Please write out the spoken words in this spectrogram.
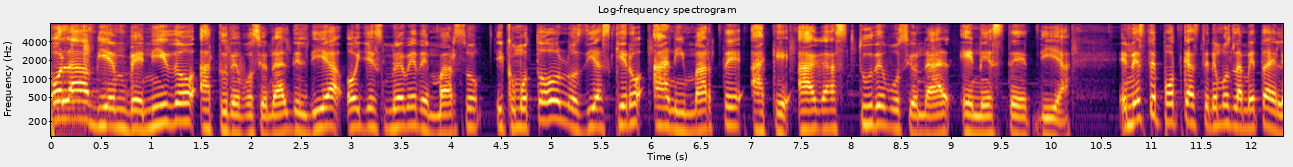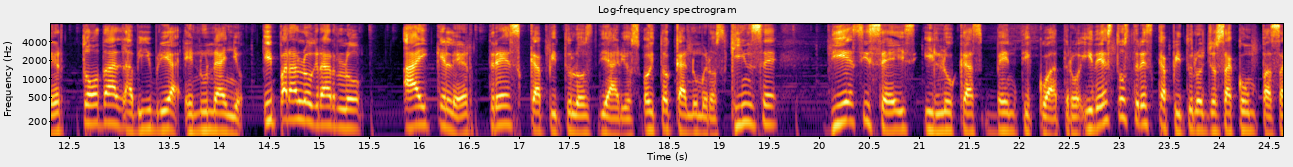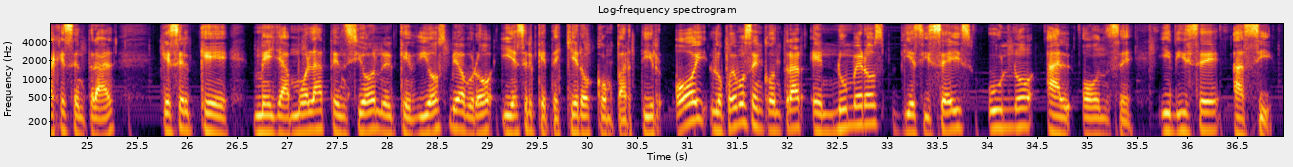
Hola, bienvenido a tu devocional del día. Hoy es 9 de marzo y como todos los días quiero animarte a que hagas tu devocional en este día. En este podcast tenemos la meta de leer toda la Biblia en un año y para lograrlo hay que leer tres capítulos diarios. Hoy toca números 15, 16 y Lucas 24. Y de estos tres capítulos yo saco un pasaje central que es el que me llamó la atención, el que Dios me abrió y es el que te quiero compartir. Hoy lo podemos encontrar en números 16, 1 al 11 y dice así.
